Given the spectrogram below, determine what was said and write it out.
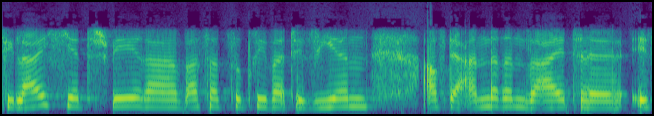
vielleicht jetzt schwerer, Wasser zu privatisieren. Auf der anderen Seite ist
